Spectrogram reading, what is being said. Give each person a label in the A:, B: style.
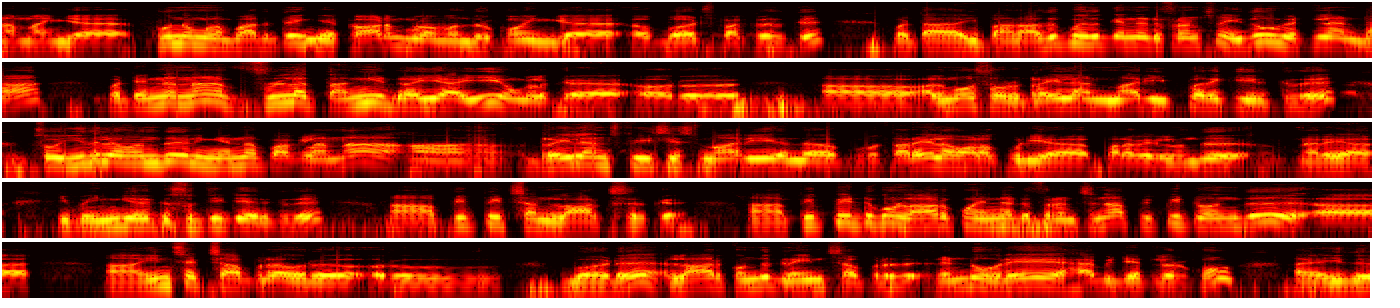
A: நம்ம இங்கே கூந்தங்குளம் பார்த்துட்டு இங்கே காடங்குளம் வந்திருக்கோம். இங்கே பேர்ட்ஸ் பார்க்குறதுக்கு. பட் இப்போ அந்த அதுக்கும் இதுக்கும் என்ன டிஃப்ரென்ஸ்னா இதுவும் வெட்லேண்ட் தான். பட் என்னென்னா ஃபுல்லாக தண்ணி ட்ரை ஆகி உங்களுக்கு ஒரு ஆல்மோஸ்ட் ஒரு ட்ரை லேண்ட் மாதிரி இப்போதைக்கு இருக்குது. ஸோ இதில் வந்து நீங்கள் என்ன பார்க்கலான்னா ட்ரை லேண்ட் ஸ்பீசிஸ் மாதிரி அந்த தரையில் வாழக்கூடிய பறவைகள் வந்து நிறையா இப்போ இங்கே இருக்குது. சுற்றிட்டே இருக்குது பிப்பிட்ஸ் அண்ட் லார்க்ஸ் இருக்குது பிப்பிட்டுக்கும் லார்க்கும் என்ன டிஃப்ரென்ஸ்னா பிப்பிட் வந்து இன்செக்ட் சாப்பிட்ற ஒரு ஒரு பேர்டு லார்க் வந்து கிரெயின் சாப்பிட்றது. ரெண்டும் ஒரே ஹேபிடேட்டில் இருக்கும். இது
